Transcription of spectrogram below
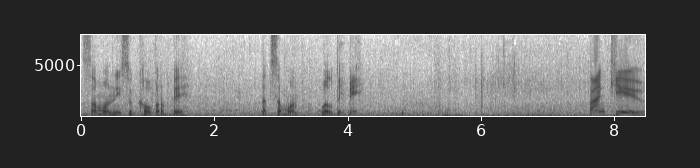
Someone needs to cover B. That someone will be me. Thank you.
